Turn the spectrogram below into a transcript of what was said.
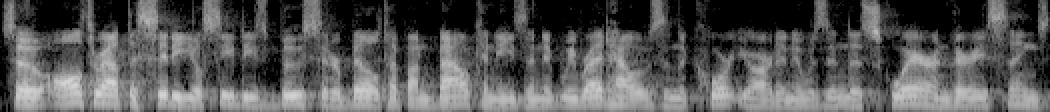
So, all throughout the city, you'll see these booths that are built up on balconies. And it, we read how it was in the courtyard and it was in the square and various things.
